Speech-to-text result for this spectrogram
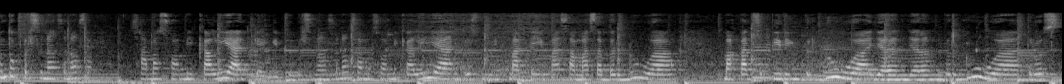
untuk bersenang-senang sama suami kalian kayak gitu. Bersenang-senang sama suami kalian terus menikmati masa-masa berdua makan sepiring berdua jalan-jalan berdua terus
